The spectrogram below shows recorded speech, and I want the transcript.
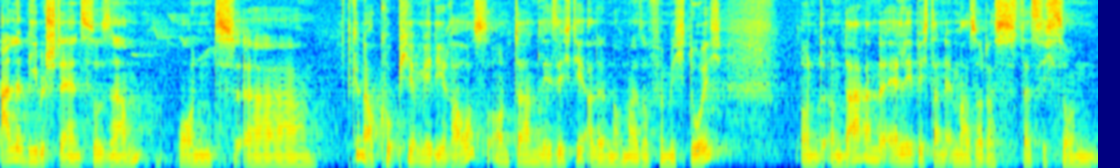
alle Bibelstellen zusammen und äh, genau, kopiere mir die raus und dann lese ich die alle nochmal so für mich durch. Und, und daran erlebe ich dann immer so, dass, dass ich so einen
